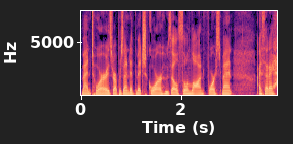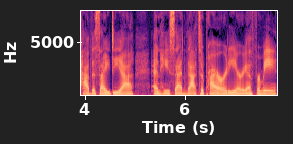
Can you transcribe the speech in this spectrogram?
mentors, Representative Mitch Gore, who's also in law enforcement, I said, I have this idea. And he said, That's a priority area for me.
